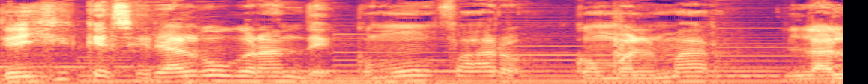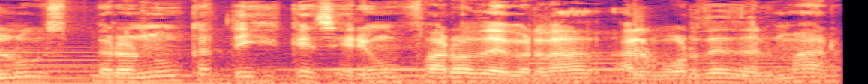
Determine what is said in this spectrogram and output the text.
Te dije que sería algo grande, como un faro, como el mar, la luz, pero nunca te dije que sería un faro de verdad al borde del mar.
